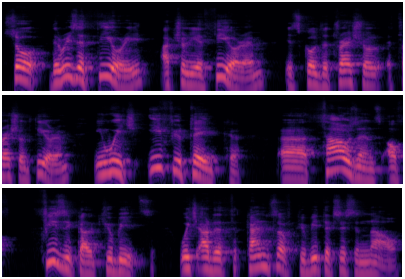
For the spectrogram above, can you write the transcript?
So there is a theory, actually a theorem, it's called the threshold, threshold theorem, in which if you take uh, thousands of physical qubits, which are the th- kinds of qubit existing now,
